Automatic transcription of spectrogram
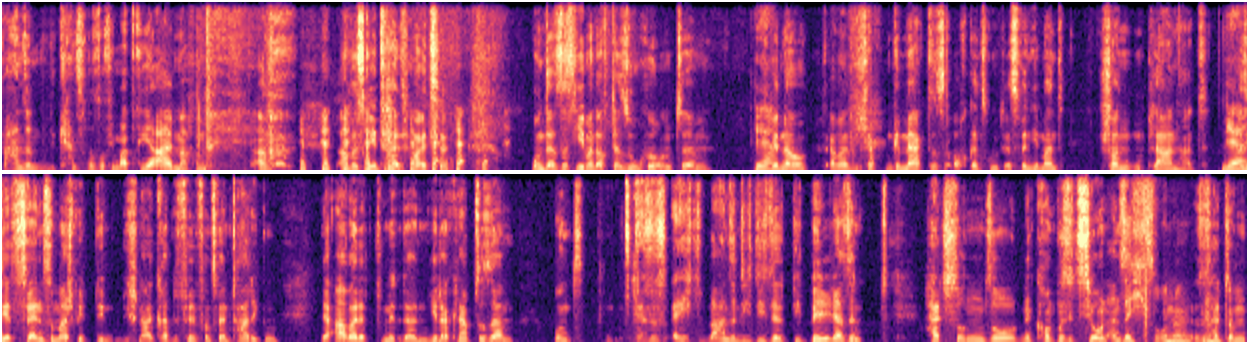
Wahnsinn, wie kannst du so viel Material machen? Aber, aber es geht halt heute. Und das ist jemand auf der Suche und ähm, Ja. genau. Aber ich habe gemerkt, dass es auch ganz gut ist, wenn jemand schon einen Plan hat. Ja. Also jetzt Sven zum Beispiel, ich schneide gerade einen Film von Sven Tadiken, der arbeitet mit Daniela Knapp zusammen und das ist echt Wahnsinn. Die, diese, die Bilder sind halt schon so eine Komposition an sich so, ne? Es ist halt schon,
